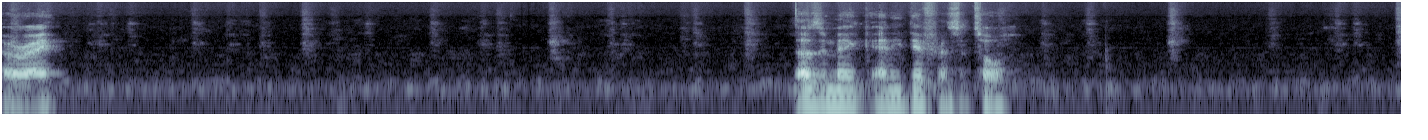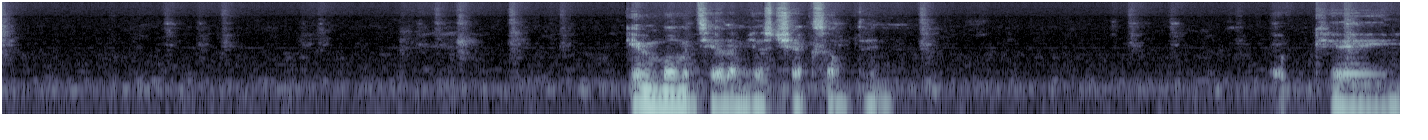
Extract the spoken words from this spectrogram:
All right. Doesn't make any difference at all. Give me a moment here. Let me just check something. Okay.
